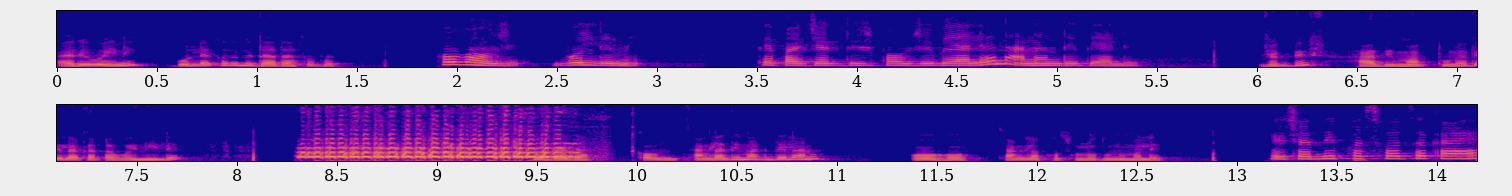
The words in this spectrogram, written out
अरे वहिनी बोलल्या का तुम्ही दादासोबत? हो भाऊजी बोलली मी. ते पाय जगदीश भाऊजी बी आले आणि आनंदी बी आले. जगदीश हा दिमाग तू ना दिला का त्या वहिनीले? हो दादा काऊन चांगला दिमाग दिला ना? हो हो चांगला फसवलं तुम्ही मला. याच्यातनी फसवायचं काय?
